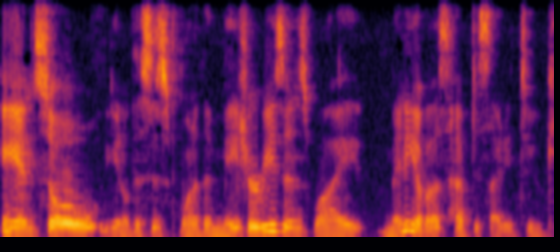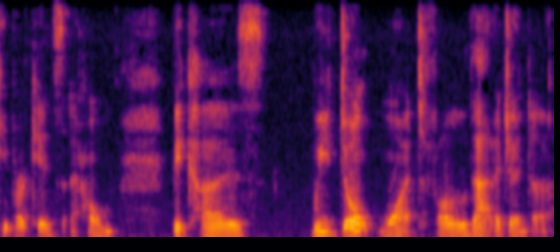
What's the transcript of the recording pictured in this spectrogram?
And so, you know, this is one of the major reasons why many of us have decided to keep our kids at home because we don't want to follow that agenda.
